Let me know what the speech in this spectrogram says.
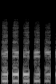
you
